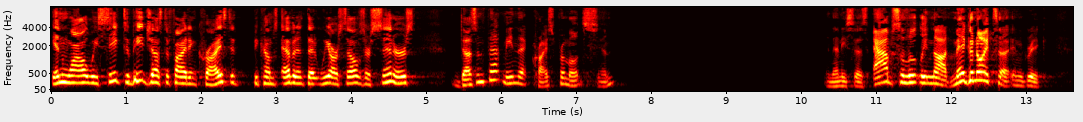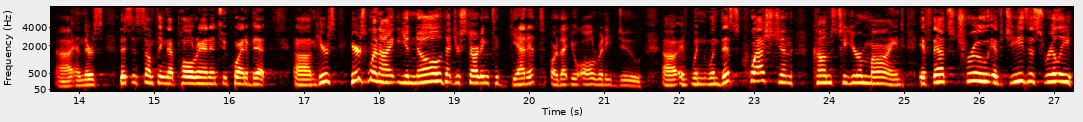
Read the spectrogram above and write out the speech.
in while we seek to be justified in christ it becomes evident that we ourselves are sinners doesn't that mean that christ promotes sin and then he says, absolutely not. Me genoito in Greek. Uh, and there's this is something that Paul ran into quite a bit. Um, here's here's when I you know that you're starting to get it or that you already do. Uh, if, when when this question comes to your mind, if that's true, if Jesus really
